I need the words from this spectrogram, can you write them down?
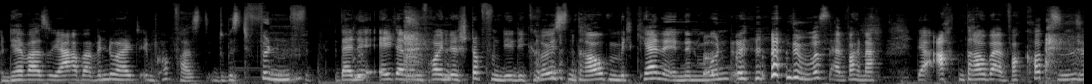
Und der war so, ja, aber wenn du halt im Kopf hast, du bist fünf, deine Eltern und Freunde stopfen dir die größten Trauben mit Kerne in den Mund. Du musst einfach nach der achten Traube einfach kotzen. So,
